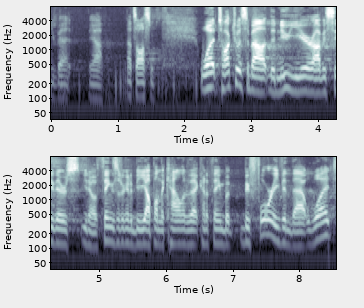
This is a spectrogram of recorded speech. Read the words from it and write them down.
You bet. Yeah, that's awesome. What talk to us about the new year? Obviously, there's you know things that are going to be up on the calendar, that kind of thing. But before even that, what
